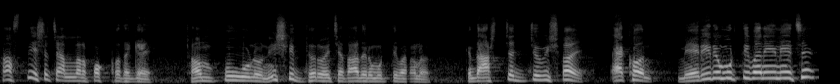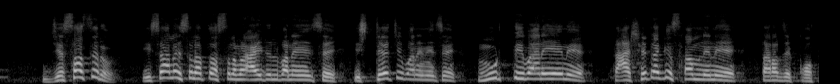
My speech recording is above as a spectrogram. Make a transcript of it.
শাস্তি এসেছে আল্লাহর পক্ষ থেকে। সম্পূর্ণ নিষিদ্ধ রয়েছে তাদের মূর্তি বানানো। কিন্তু আশ্চর্য বিষয়, এখন মেরিরও মূর্তি বানিয়ে নিয়েছে, জেসাসেরও। ঈসা আলাইসাল্লামের আইডল বানিয়ে নিয়েছে স্ট্যাচু বানিয়ে নিয়েছে, মূর্তি বানিয়ে নিয়ে তা সেটাকে সামনে নিয়ে তারা যে কত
